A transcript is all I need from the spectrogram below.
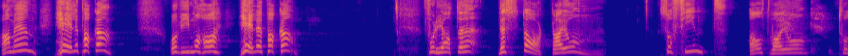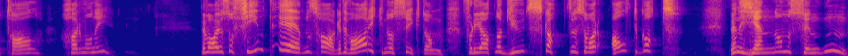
Amen. Hele pakka. Og vi må ha hele pakka. Fordi at eh, det starta jo så fint. Alt var jo total harmoni. Det var jo så fint i Edens hage. Det var ikke noe sykdom. Fordi at når Gud skapte, så var alt godt. Men gjennom synden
